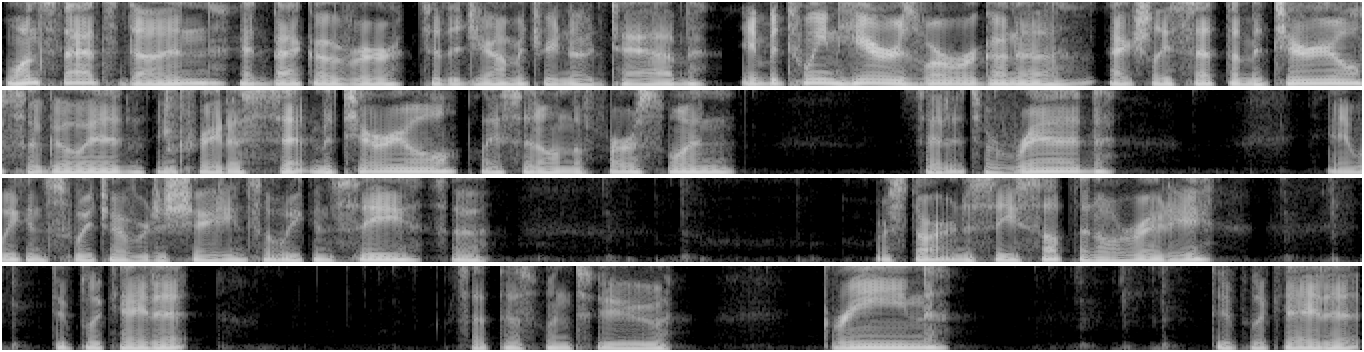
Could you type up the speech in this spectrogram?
Once that's done, head back over to the geometry node tab. In between here is where we're to actually set the material. So go ahead and create a set material, place it on the first one, set it to red, and we can switch over to shading so we can see. So we're starting to see something already. Duplicate it, set this one to green, duplicate it,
